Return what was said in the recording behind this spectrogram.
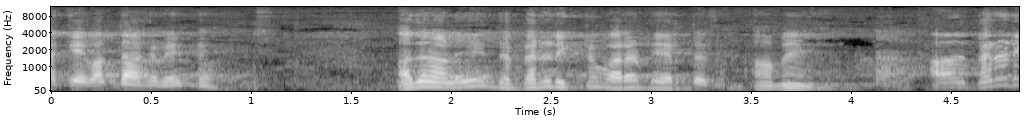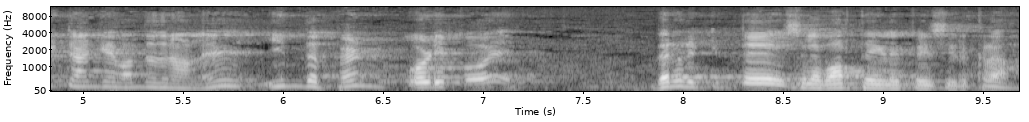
அங்கே வந்தாக வேண்டும். அதனாலே இந்த பெனடிக்டும் வர நேர்ந்தது. ஆமே அது பெனடிக்ட் அங்கே வந்ததுனாலே இந்த பெண் ஓடி போய் பெனடிக்ட் சில வார்த்தைகளை பேசியிருக்கிறார்.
